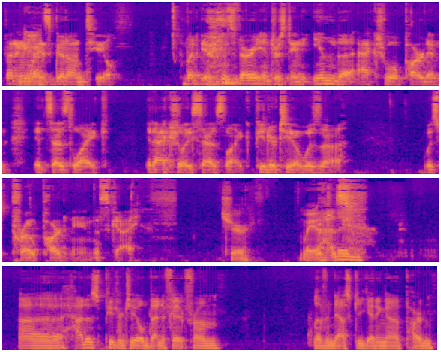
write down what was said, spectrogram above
But, anyways, good on Thiel. But it was very interesting. In the actual pardon, it says like, it actually says like Peter Thiel was uh, was pro pardoning this guy. Sure. Wait, Which how is- did uh, how does Peter Thiel benefit from Levandowski getting a pardon?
